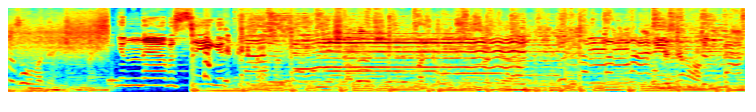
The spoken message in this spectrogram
uyuz olma demiştim ben. You never see it coming. İnşallah şimdi başaramamışızdır ya. Bu benim hakkım.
